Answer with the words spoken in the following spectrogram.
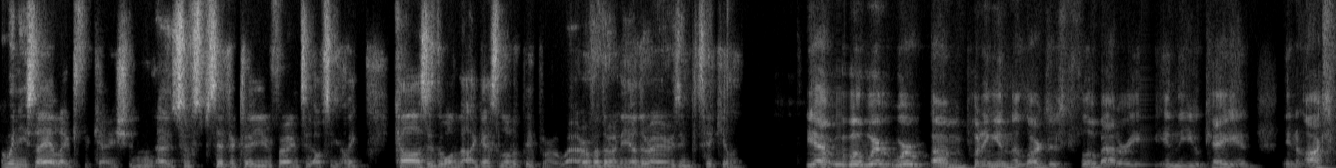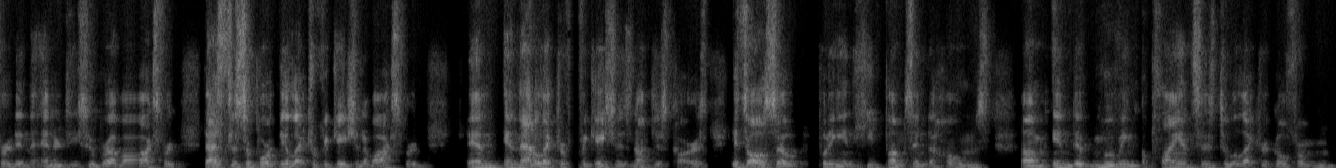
when you say electrification, uh, so specifically, are you referring to obviously? I think cars is the one that I guess a lot of people are aware of. Are there any other areas in particular? Yeah, well, we're we're um, putting in the largest flow battery in the UK in in Oxford in the Energy Super Hub Oxford. That's to support the electrification of Oxford, and and that electrification is not just cars. It's also putting in heat pumps into homes um, into moving appliances to electrical from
